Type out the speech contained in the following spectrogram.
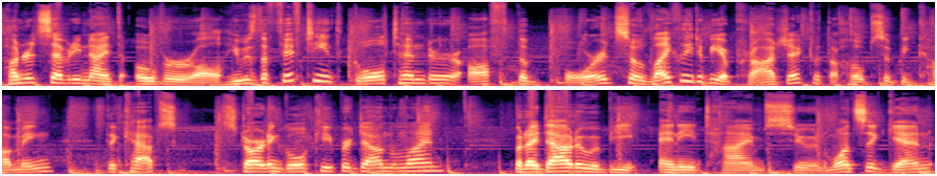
179th overall. He was the 15th goaltender off the board, so likely to be a project with the hopes of becoming the Caps starting goalkeeper down the line but I doubt it would be anytime soon. Once again,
